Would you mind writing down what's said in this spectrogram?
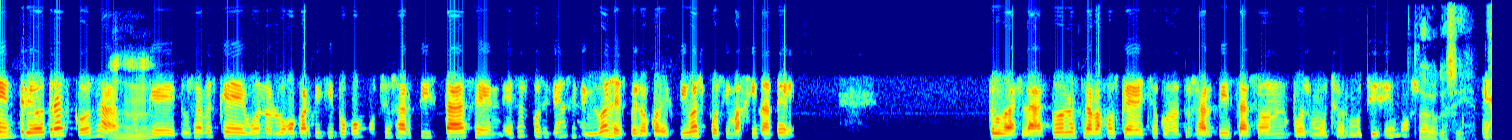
Entre otras cosas, porque tú sabes que, bueno, luego participo con muchos artistas en esas posiciones individuales, pero colectivas, pues imagínate. Todas las, todos los trabajos que ha hecho con otros artistas son, pues muchos, muchísimos. Claro que sí.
